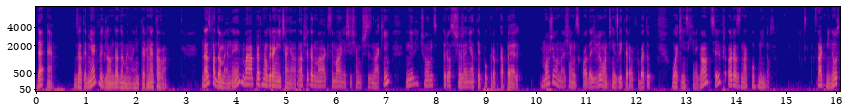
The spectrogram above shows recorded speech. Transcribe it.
.de. Zatem jak wygląda domena internetowa? Nazwa domeny ma pewne ograniczenia, na przykład ma maksymalnie 63 znaki, nie licząc rozszerzenia typu .pl. Może ona się składać wyłącznie z liter alfabetu łacińskiego, cyfr oraz znaku minus. Znak minus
